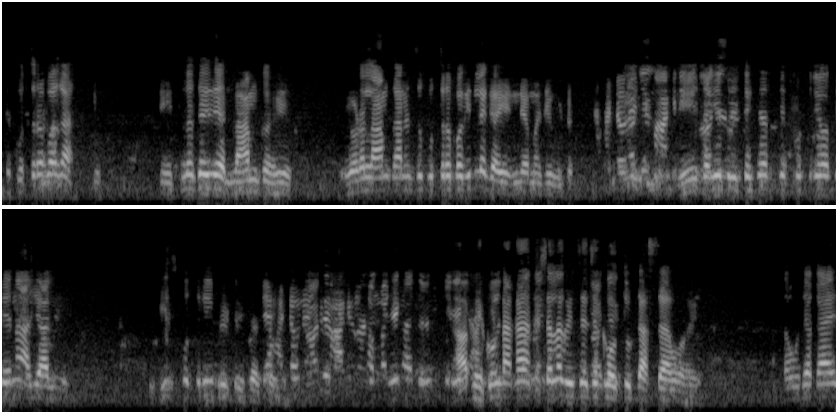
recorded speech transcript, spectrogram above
ते कुत्र बघा. ते इथलं ते लांब हे एवढं लांब कानाचं कुत्र बघितलं का इंडियामध्ये कुठं? हे सगळे ब्रिटिशरचे कुत्रे होते ना आधी आली. हीच कुत्री केली. हा फेकून टाका कशाला विचारायचं कौतुक जास्त हवं आहे? आता उद्या काय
